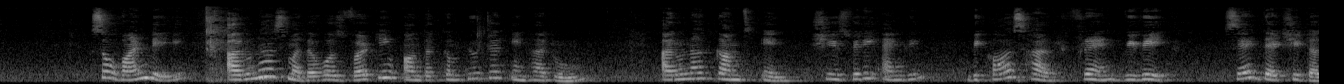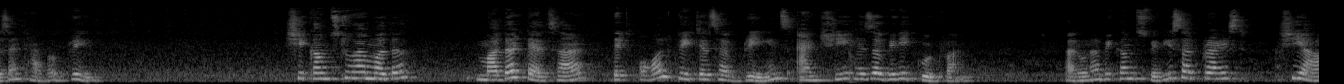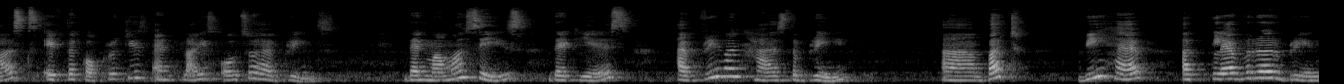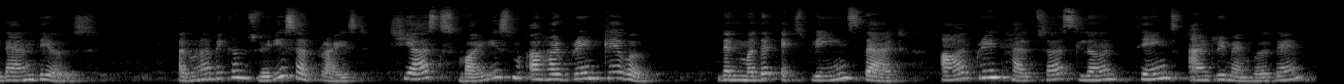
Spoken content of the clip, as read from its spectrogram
So one day, Aruna's mother was working on the computer in her room. Aruna comes in. She is very angry because her friend Vivek said that she doesn't have a brain. She comes to her mother. Mother tells her that all creatures have brains and she has a very good one. Aruna becomes very surprised. She asks if the cockroaches and flies also have brains. Then mama says that yes, everyone has the brain, uh, but we have a cleverer brain than theirs. Aruna becomes very surprised. She asks why is uh, her brain clever? Then mother explains that our brain helps us learn things and remember them.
